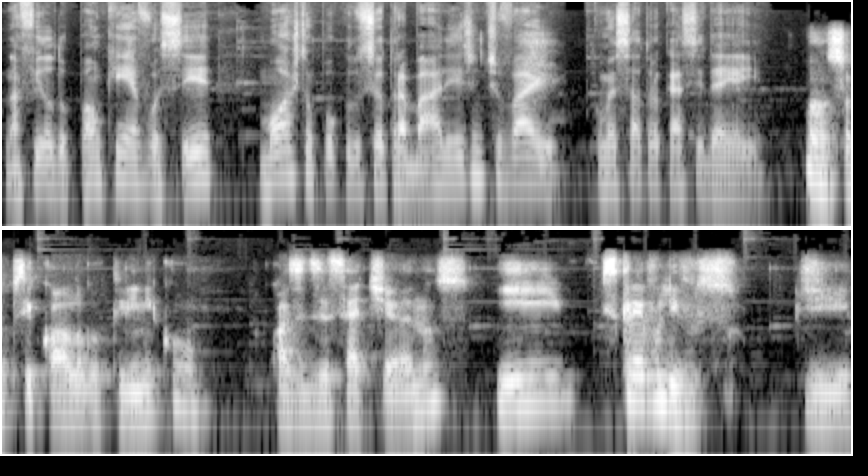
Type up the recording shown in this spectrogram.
na fila do pão, quem é você, mostra um pouco do seu trabalho e a gente vai começar a trocar essa ideia aí. Bom, sou psicólogo clínico, quase 17 anos, e escrevo livros de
